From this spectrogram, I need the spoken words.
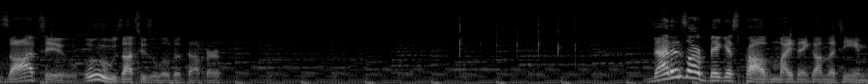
Xatu. Ooh, Xatu's a little bit tougher. That is our biggest problem, I think, on the team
